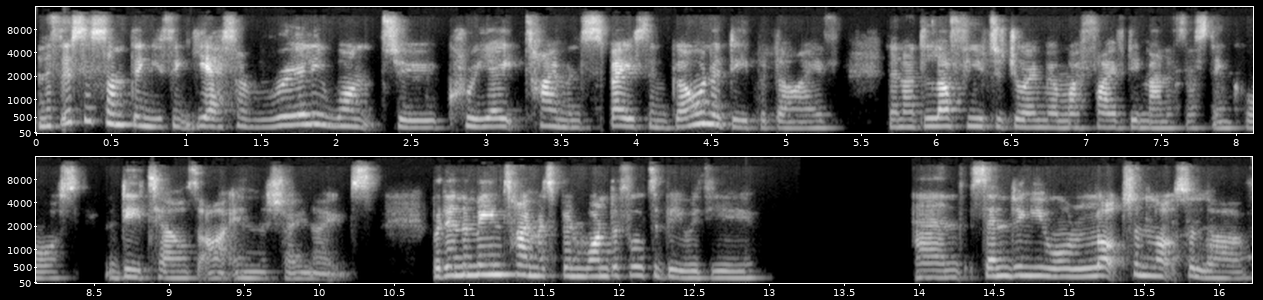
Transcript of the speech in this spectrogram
And if this is something you think, yes, I really want to create time and space and go on a deeper dive, then I'd love for you to join me on my 5D manifesting course. Details are in the show notes. But in the meantime, it's been wonderful to be with you and sending you all lots and lots of love.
